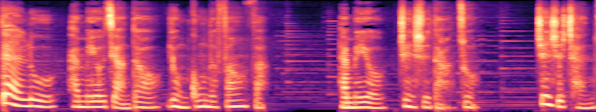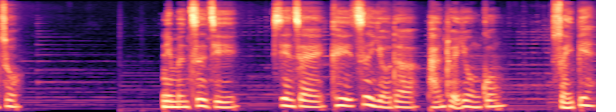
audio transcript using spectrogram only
带路还没有讲到用功的方法，还没有正式打坐，正式禅坐。你们自己现在可以自由的盘腿用功，随便，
